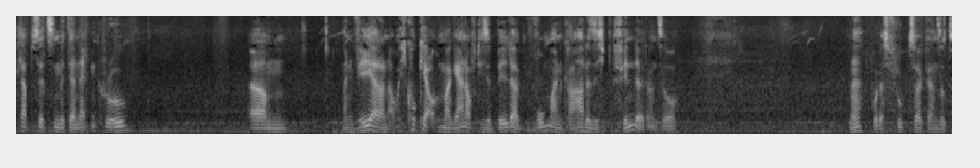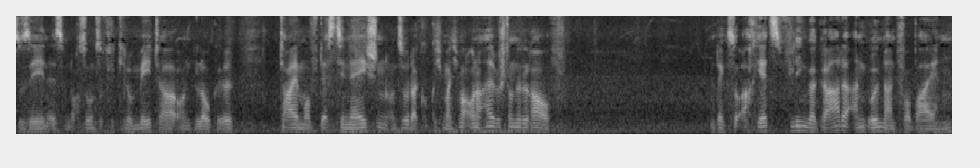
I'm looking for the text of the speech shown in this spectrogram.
Klappsitzen mit der netten Crew. Ähm, man will ja dann auch, ich gucke ja auch immer gerne auf diese Bilder, wo man gerade sich befindet und so ne, wo das Flugzeug dann so zu sehen ist und noch so und so viel Kilometer und Local Time of Destination und so, da gucke ich manchmal auch eine halbe Stunde drauf. Und denk so, ach, jetzt fliegen wir gerade an Grönland vorbei. Hm?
